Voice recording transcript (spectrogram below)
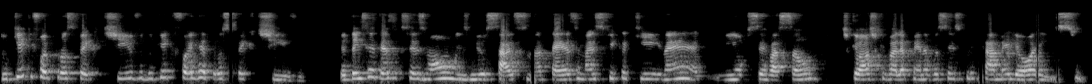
do que, que foi prospectivo, do que, que foi retrospectivo. Eu tenho certeza que vocês vão esmiuçar isso na tese, mas fica aqui, né, minha observação, de que eu acho que vale a pena você explicar melhor isso.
